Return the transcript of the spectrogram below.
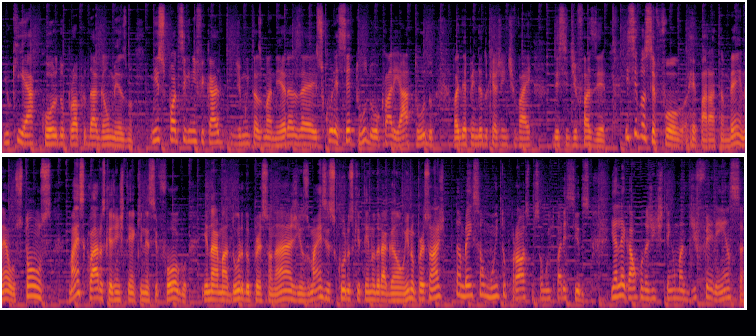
e o que é a cor do próprio dragão mesmo. Isso pode significar de muitas maneiras é escurecer tudo ou clarear tudo, vai depender do que a gente vai decidir fazer. E se você for reparar também, né, os tons mais claros que a gente tem aqui nesse fogo e na armadura do personagem, os mais escuros que tem no dragão e no personagem também são muito próximos, são muito parecidos. E é legal quando a gente tem uma diferença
